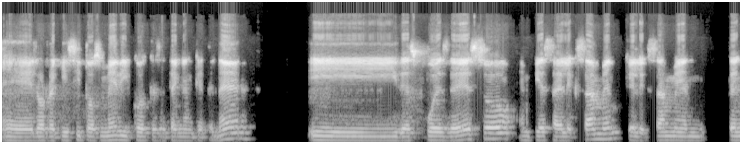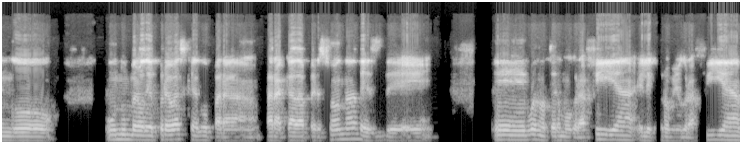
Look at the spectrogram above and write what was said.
eh, los requisitos médicos que se tengan que tener. Y después de eso empieza el examen, que el examen tengo un número de pruebas que hago para, para cada persona, desde, eh, bueno, termografía, electromiografía,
